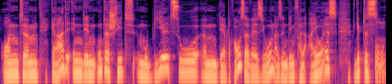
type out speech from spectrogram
Und ähm, gerade in dem Unterschied mobil zu ähm, der Browser-Version, also in dem Fall iOS, gibt es mhm.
